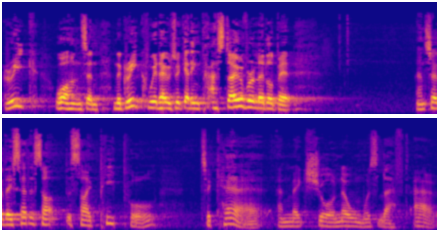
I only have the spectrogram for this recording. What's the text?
Greek ones, and, and the Greek widows were getting passed over a little bit. And so they set us up beside people to care and make sure no one was left out.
